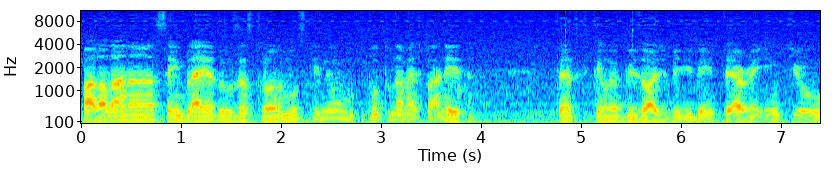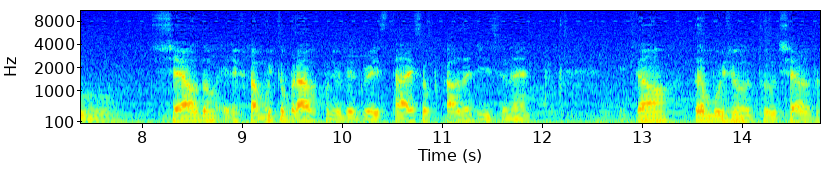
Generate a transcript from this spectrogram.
fala lá na Assembleia dos Astrônomos que não, Pluto não é mais planeta. Tanto que tem um episódio de Big Bang Theory em que o Sheldon ele fica muito bravo com o Neil deGrasse Tyson por causa disso, né? Então, tamo junto, Sheldon.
